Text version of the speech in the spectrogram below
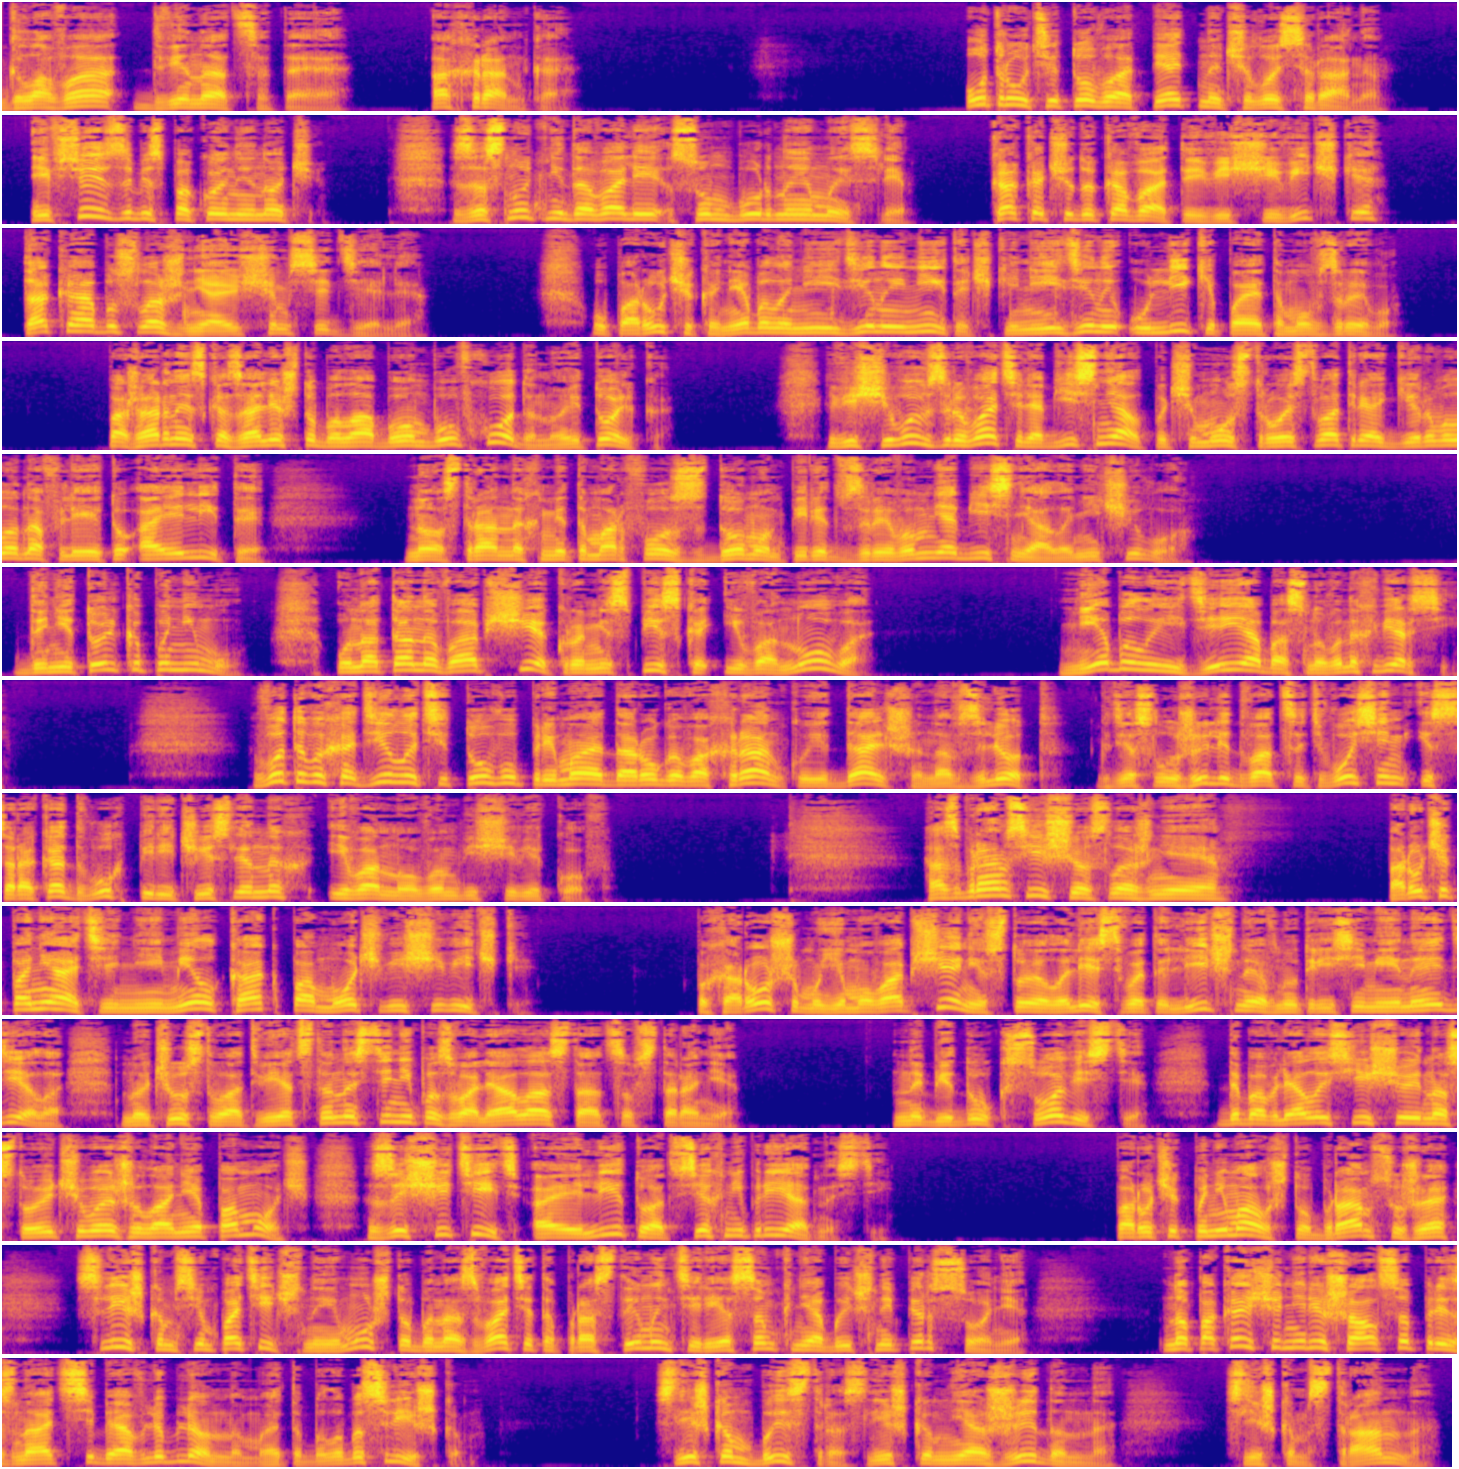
Глава 12. Охранка. Утро у Титова опять началось рано. И все из-за беспокойной ночи. Заснуть не давали сумбурные мысли, как о чудаковатой вещевичке, так и об усложняющемся деле. У поручика не было ни единой ниточки, ни единой улики по этому взрыву. Пожарные сказали, что была бомба у входа, но и только. Вещевой взрыватель объяснял, почему устройство отреагировало на флейту Аэлиты, но странных метаморфоз с домом перед взрывом не объясняло ничего. Да не только по нему. У Натана вообще, кроме списка Иванова, не было идеи обоснованных версий. Вот и выходила Титову прямая дорога в охранку и дальше, на взлет, где служили 28 из 42 перечисленных Ивановым вещевиков. А с Брамс еще сложнее. Поручик понятия не имел, как помочь вещевичке. По-хорошему, ему вообще не стоило лезть в это личное внутрисемейное дело, но чувство ответственности не позволяло остаться в стороне. На беду к совести добавлялось еще и настойчивое желание помочь, защитить Аэлиту от всех неприятностей. Поручик понимал, что Брамс уже слишком симпатична ему, чтобы назвать это простым интересом к необычной персоне — но пока еще не решался признать себя влюбленным, это было бы слишком. Слишком быстро, слишком неожиданно, слишком странно.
